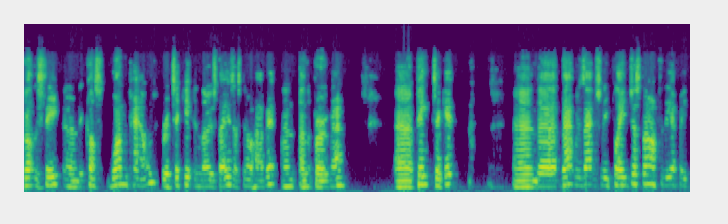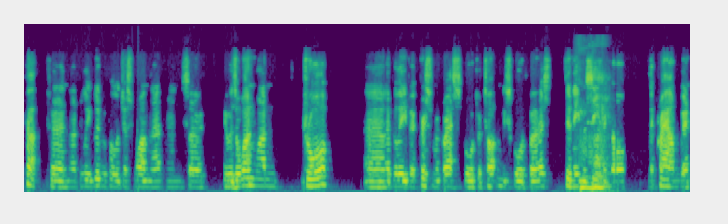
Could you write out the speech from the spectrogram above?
got the seat, and it cost one pound for a ticket in those days. I still have it, and, and the program, uh, pink ticket, and uh, that was actually played just after the FA Cup, and I believe Liverpool had just won that, and so it was a one-one draw. Uh, I believe that Chris McGrath scored for Tottenham. We scored first. Didn't even see the goal. The crowd went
